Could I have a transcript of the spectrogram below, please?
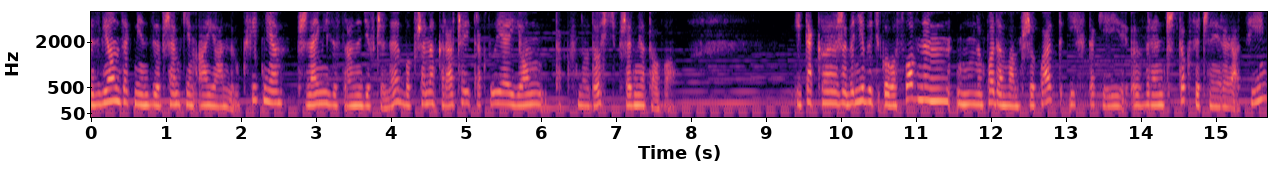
związek między Przemkiem a Joanną kwitnie, przynajmniej ze strony dziewczyny, bo Przemek raczej traktuje ją tak no, dość przedmiotowo. I tak, żeby nie być gołosłownym, mm, podam Wam przykład ich takiej wręcz toksycznej relacji.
